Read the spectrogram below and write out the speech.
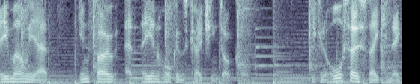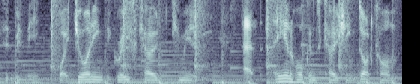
Email me at info at ianhawkinscoaching.com. You can also stay connected with me by joining the Grief Code community at ianhawkinscoaching.com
